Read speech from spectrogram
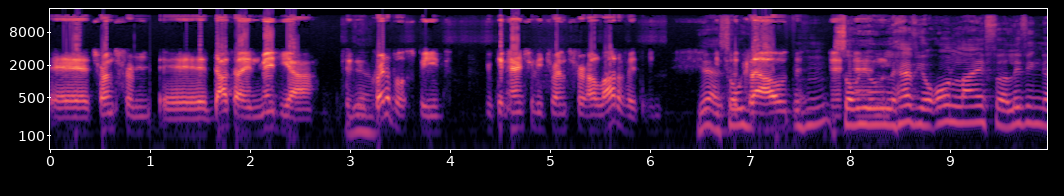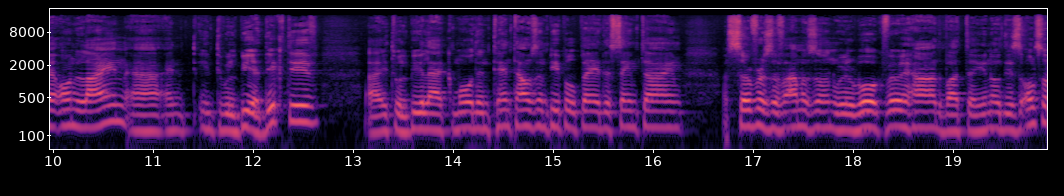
uh, transfer uh, data and media to Yeah. incredible speed, you can actually transfer a lot of it in, Yeah, into so cloud. Mhm. and- So you will have your own life uh, living uh, online, uh, and it will be addictive. Uh, it will be like more than ten thousand people play at the same time. Uh, servers of Amazon will work very hard, but uh, you know there's also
